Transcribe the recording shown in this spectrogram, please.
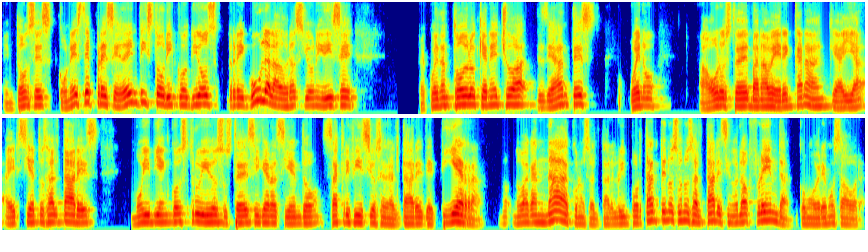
Entonces, con este precedente histórico, Dios regula la adoración y dice, ¿recuerdan todo lo que han hecho desde antes? Bueno, ahora ustedes van a ver en Canaán que hay, hay ciertos altares muy bien construidos, ustedes siguen haciendo sacrificios en altares de tierra, no, hagan nada con los altares. Lo importante no son los altares, sino la ofrenda, como veremos ahora.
